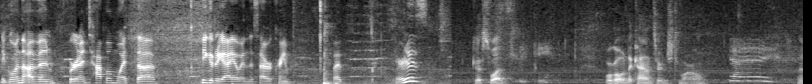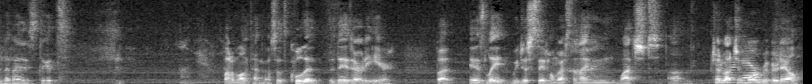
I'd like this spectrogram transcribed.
they go in the oven, we're gonna top them with the pico de gallo and the sour cream. But there it is. Guess what? We're going to concerts tomorrow. Yay! When did I buy these tickets? Long them a long time ago, so it's cool that the day's are already here. But it is late. We just stayed home the rest of the night and watched, um, tried watching more Riverdale.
